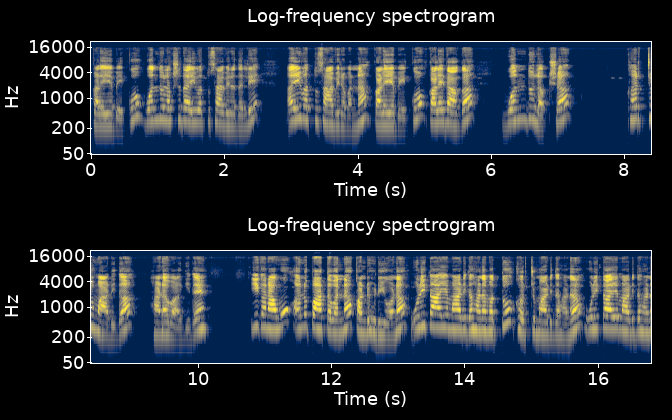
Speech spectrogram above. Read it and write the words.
ಕಳೆಯಬೇಕು. ಒಂದು ಲಕ್ಷದ ಐವತ್ತು ಸಾವಿರದಲ್ಲಿ ಐವತ್ತು ಸಾವಿರವನ್ನು ಕಳೆಯಬೇಕು. ಕಳೆದಾಗ ಒಂದು ಲಕ್ಷ ಖರ್ಚು ಮಾಡಿದ ಹಣವಾಗಿದೆ. ಈಗ ನಾವು ಅನುಪಾತವನ್ನು ಕಂಡುಹಿಡಿಯೋಣ. ಉಳಿತಾಯ ಮಾಡಿದ ಹಣ ಮತ್ತು ಖರ್ಚು ಮಾಡಿದ ಹಣ. ಉಳಿತಾಯ ಮಾಡಿದ ಹಣ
